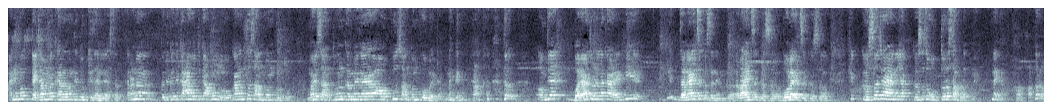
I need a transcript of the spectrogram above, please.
आणि मग त्याच्यामुळे खऱ्या अर्थाने ते दुःखी झालेले असतात. कारण कधी कधी काय होतं की आपण लोकांचं सांत्वन करतो. मग सांत्वन करणे गया और खुद सांत्वन खो बैठा नाही का? तर म्हणजे बऱ्याच वेळेला काय आहे की जगायचं कसं नेमकं? राहायचं कसं? बोलायचं कसं? हे कसं जे आहे ना या कसंच उत्तर सापडत नाही. नाही का? तर.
